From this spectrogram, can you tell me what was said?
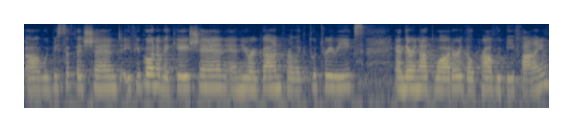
uh, would be sufficient. If you go on a vacation and you are gone for like two, three weeks and they're not watered, they'll probably be fine.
